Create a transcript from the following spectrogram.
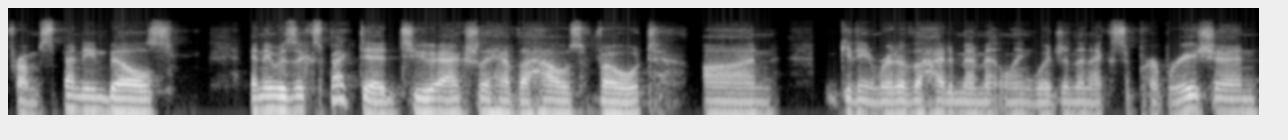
from spending bills. And it was expected to actually have the House vote on getting rid of the Hyde Amendment language in the next appropriation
